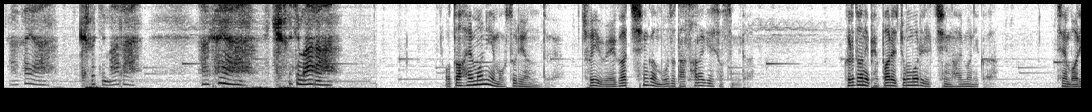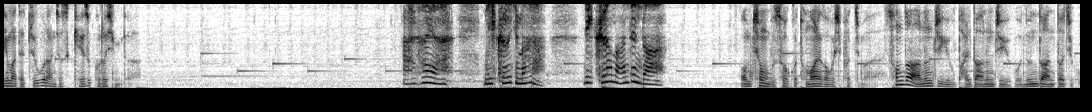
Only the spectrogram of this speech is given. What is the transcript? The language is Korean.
아가야, 그러지 마라. 아가야, 그러지 마라. 어떤 할머니의 목소리였는데 저희 외가 친가 모두 다 살아계셨습니다. 그러더니 백발에 쪽머리를 친 할머니가 제 머리맡에 쭈그려 앉아서 계속 그러십니다. 아가야, 니 그러지 마라. 니 그러면 안 된다. 엄청 무서웠고 도망을 가고 싶었지만 손도 안 움직이고 발도 안 움직이고 눈도 안 떠지고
